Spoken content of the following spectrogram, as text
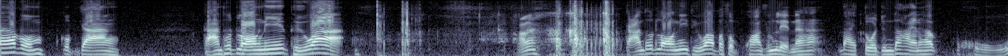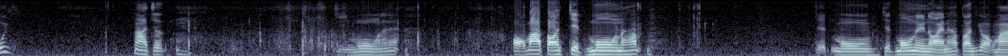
นะครับผมกบยาง การทดลองนี้ถือว่าเอานะการทดลองนี้ถือว่าประสบความสำเร็จนะฮะได้ตัวจนได้นะครับโอ้โหน่าจะกี่โมงแล้วเนี่ยออกมาตอนเจ็ดโมงนะครับเจ็ดโมงเจ็ดโมงหน่อยๆนะครับ ตอนที่ออกมา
